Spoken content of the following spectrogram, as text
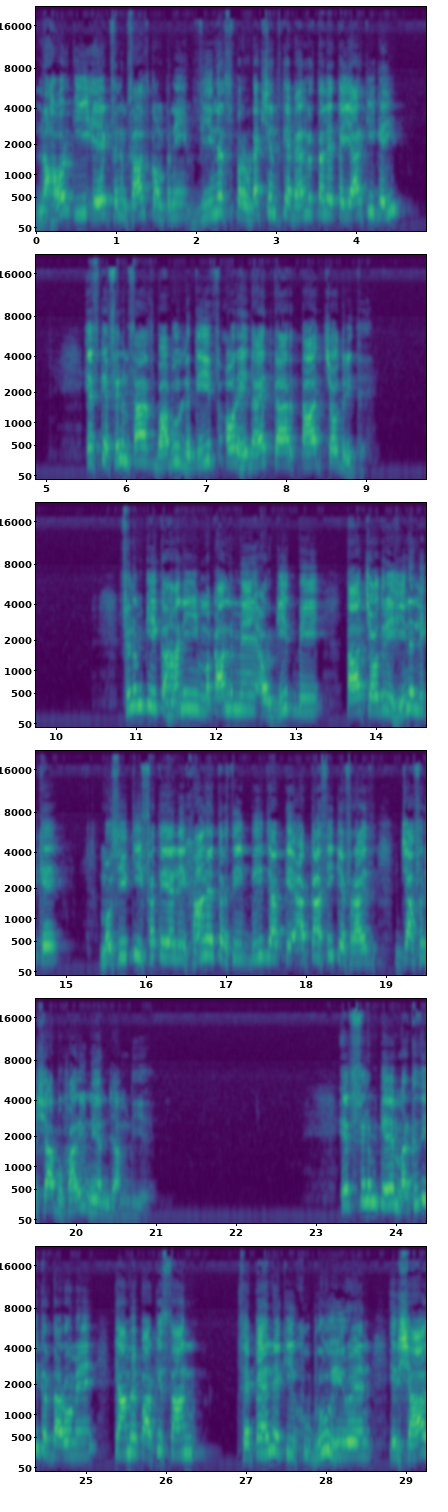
لاہور کی ایک فلم ساز کمپنی وینس پروڈکشنز کے بینر تلے تیار کی گئی۔ اس کے فلم ساز بابو لطیف اور ہدایت کار تاج چودھری تھے۔ فلم کی کہانی مکالمے اور گیت بھی تاج چودھری ہی نے لکھے۔ موسیقی فتح علی خان نے ترتیب دی جبکہ عکاسی کے فرائض جعفر شاہ بخاری نے انجام دیے۔ اس فلم کے مرکزی کرداروں میں قیام پاکستان سے پہلے کی خوبرو ہیروئن ارشاد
